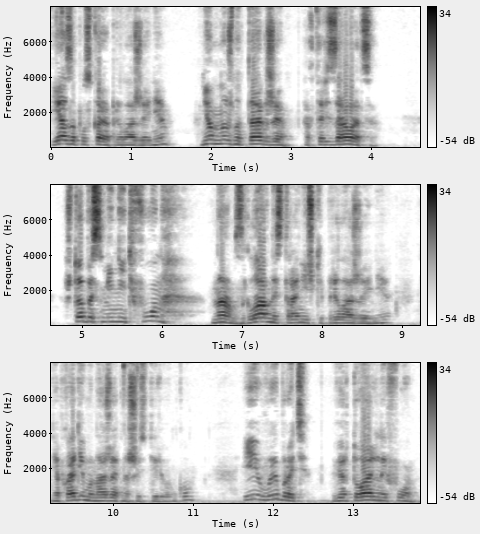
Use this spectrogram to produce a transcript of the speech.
Я запускаю приложение. В нем нужно также авторизоваться. Чтобы сменить фон, нам с главной странички приложения необходимо нажать на шестеренку и выбрать виртуальный фон.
